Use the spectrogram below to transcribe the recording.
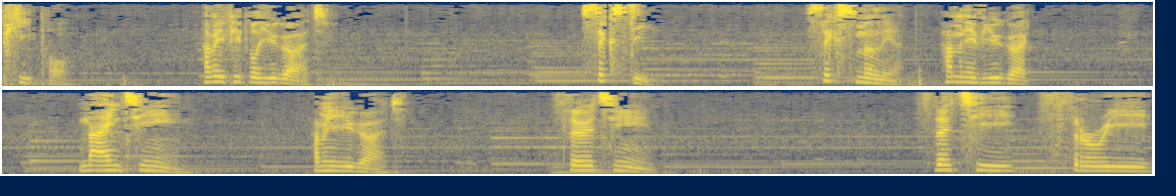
people. How many people you got? 60. 6 million. How many of you got? 19. How many you got? 13. 33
